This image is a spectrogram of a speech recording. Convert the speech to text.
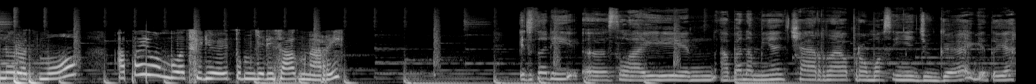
Menurutmu, apa yang membuat video itu menjadi sangat menarik? itu tadi eh, selain apa namanya cara promosinya juga gitu ya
